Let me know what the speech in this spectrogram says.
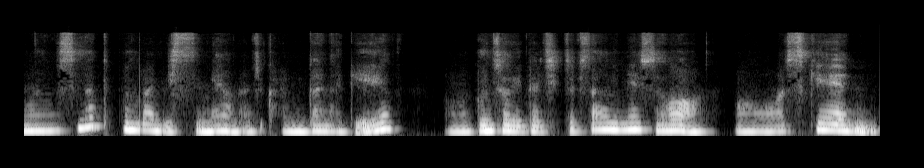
음, 스마트폰만 있으면 아주 간단하게 어, 문서에다 직접 사인해서 어, 스캔한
